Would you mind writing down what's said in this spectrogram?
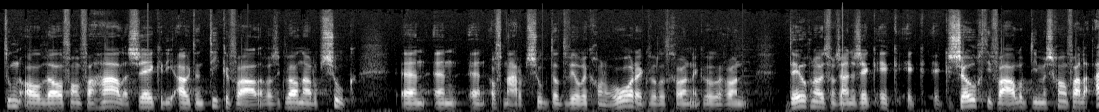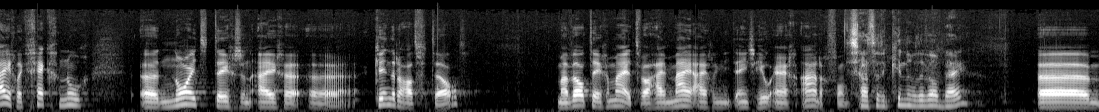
toen al wel van verhalen, zeker die authentieke verhalen, was ik wel naar op zoek. En, en, en, of naar op zoek, dat wilde ik gewoon horen. Ik wilde, het gewoon, ik wilde er gewoon deelgenoot van zijn. Dus ik, ik, ik, ik zoog die verhalen op die mijn schoonvader eigenlijk gek genoeg uh, nooit tegen zijn eigen uh, kinderen had verteld. Maar wel tegen mij, terwijl hij mij eigenlijk niet eens heel erg aardig vond. Zaten de kinderen er wel bij? Uh,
